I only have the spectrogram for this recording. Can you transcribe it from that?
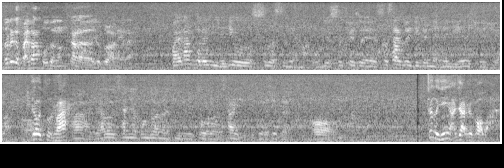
那这个白汤河豚干了有多少年了？白汤河豚也就四十四年嘛，我就十七岁、十三岁就跟奶奶爷爷学学了，就祖传。啊，然后参加工作呢就做了餐饮，就做到现在。哦，这个营养价值高吧？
